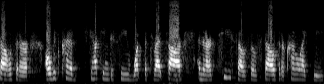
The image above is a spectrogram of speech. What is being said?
cells that are always kind of checking to see what the threats are, and then our T cells, those cells that are kind of like the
